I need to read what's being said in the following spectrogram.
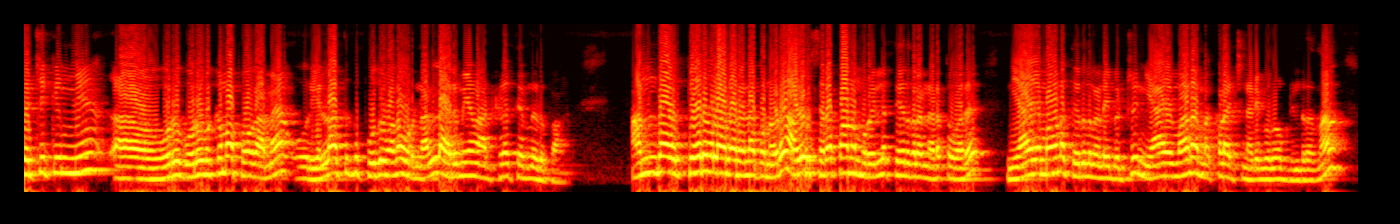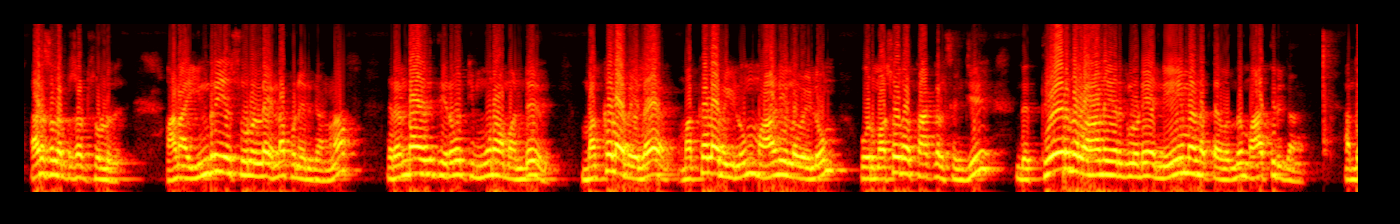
கட்சிக்குமே ஆஹ், ஒரு ஒரு பக்கமா போகாம ஒரு எல்லாத்துக்கும் பொதுவான ஒரு நல்ல அருமையான ஆட்களை தேர்ந்தெடுப்பாங்க. அந்த தேர்தலாளர் என்ன பண்ணுவாரு? அவர் சிறப்பான முறையில தேர்தலை நடத்துவாரு. நியாயமான தேர்தல் நடைபெற்று நியாயமான மக்களாட்சி நடைபெறும் அப்படின்றதுதான் அரசியலமைப்பு சட்டம் சொல்லுது. ஆனா இன்றைய சூழல்ல என்ன பண்ணிருக்காங்கன்னா ரெண்டாயிரத்தி இருபத்தி மூணாம் ஆண்டு மக்களவையில மக்களவையிலும் மாநிலவையிலும் ஒரு மசோதா தாக்கல் செஞ்சு இந்த தேர்தல் ஆணையர்களுடைய நியமனத்தை வந்து மாத்திருக்காங்க. அந்த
